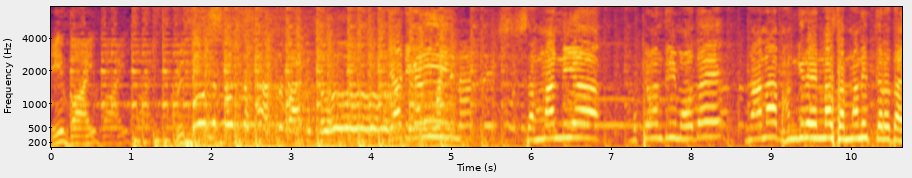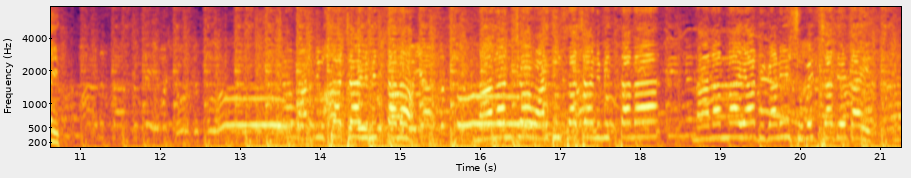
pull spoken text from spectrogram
ए वाय. या ठिकाणी सन्माननीय मुख्यमंत्री महोदय नाना भानगिरे यांना सन्मानित करत आहेत. वाढदिवसाच्या निमित्तानं नानांच्या वाढदिवसाच्या निमित्तानं नानांना या ठिकाणी शुभेच्छा देत आहेत.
